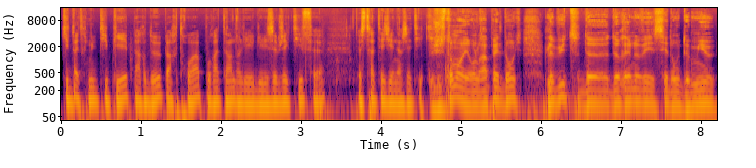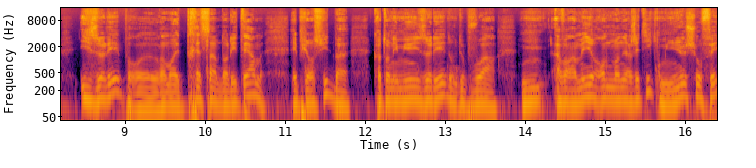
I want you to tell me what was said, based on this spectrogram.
qui doit être multiplié par 2, par 3 pour atteindre les, objectifs de stratégie énergétique. Justement, et on le rappelle donc, le but de, de rénover, c'est donc de mieux isoler, pour vraiment être très simple dans les termes. Et puis ensuite, bah, quand on est mieux isolé, donc de pouvoir avoir un meilleur rendement énergétique, mieux chauffer,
